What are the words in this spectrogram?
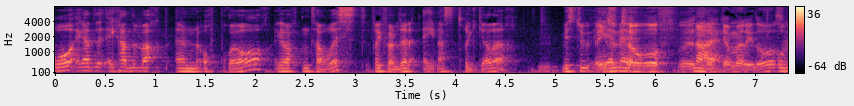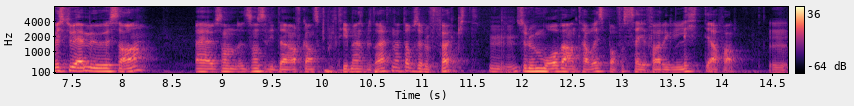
og jeg hadde, jeg hadde vært en opprører. Jeg hadde vært en terrorist. For jeg føler det er det eneste trygge der. Hvis du er Ingen som tør å Nei. fucke med deg da? og Altså. hvis du er med USA, eh, sånn, sånn som de der afghanske politimennene som ble drept nettopp, så er du fucked. Mhm. Så du må være en terrorist bare for å si fra deg litt, iallfall. Mm.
